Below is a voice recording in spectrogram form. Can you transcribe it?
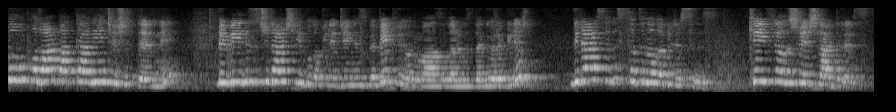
Boom polar battaniye çeşitlerini bebeğiniz için her şeyi bulabileceğiniz bebek reyonu mağazalarımızda görebilir. Dilerseniz satın alabilirsiniz. Keyifli alışverişler dileriz.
